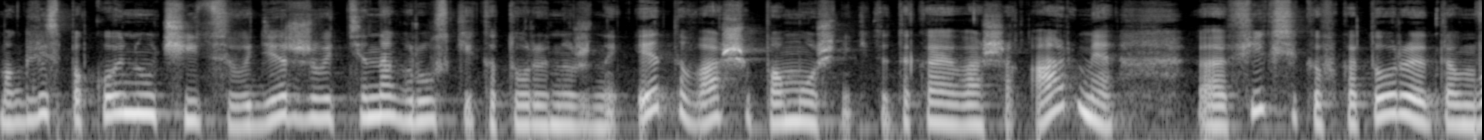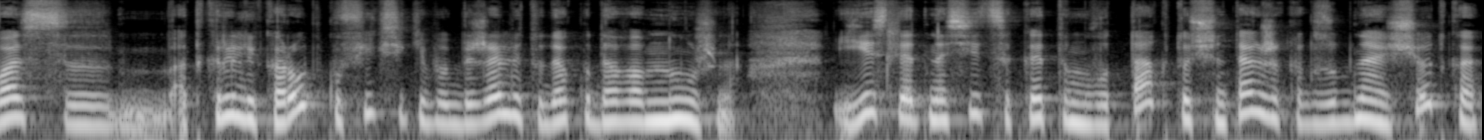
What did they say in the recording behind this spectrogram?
могли спокойно учиться, выдерживать те нагрузки, которые нужны. Это ваши помощники, это такая ваша армия э, фиксиков, которые там вас э, открыли коробку, фиксики побежали туда, куда вам нужно. Если относиться к этому вот так, точно так же, как зубная щетка,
